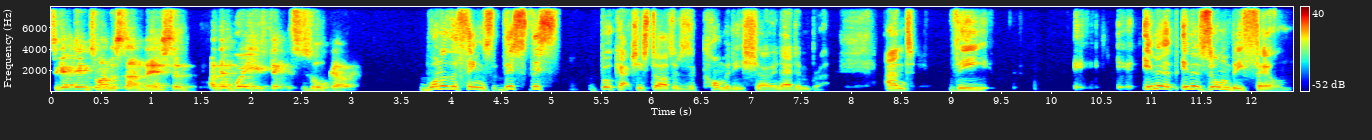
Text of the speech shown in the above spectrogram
to get people to understand this and, and then where you think this is all going. One of the things this this book actually started as a comedy show in Edinburgh, and the in a in a zombie film,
